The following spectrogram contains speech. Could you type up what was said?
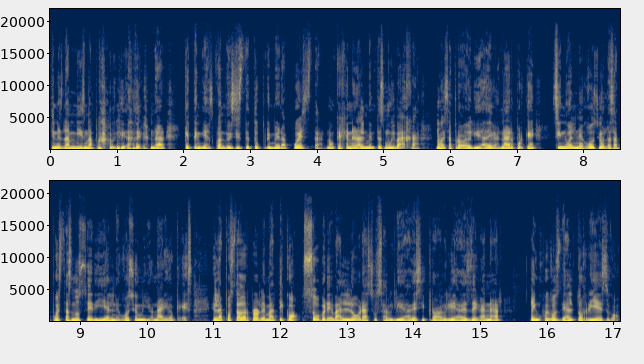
tienes la misma probabilidad de ganar que tenías cuando hiciste tu primera apuesta, ¿no? Que generalmente es muy baja, ¿no? Esa probabilidad de ganar, porque si no el negocio de las apuestas no sería el negocio millonario que es. El apostador problemático sobrevalora sus habilidades y probabilidades de ganar en juegos de alto riesgo.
